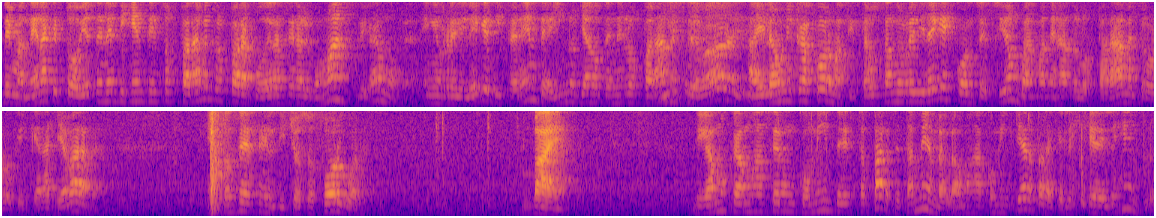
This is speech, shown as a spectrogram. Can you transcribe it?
De manera que todavía tenés vigentes esos parámetros para poder hacer algo más, digamos. En el redirect es diferente, ahí no, ya no tenés los Y parámetros. se va y... Ahí la única forma, si estás usando redirect, es con sesión, vas manejando los parámetros o lo que quieras llevar. ¿verdad? Entonces ese es el dichoso forward. Vaya. Digamos que vamos a hacer un commit de esta parte también, ¿verdad? Lo vamos a comitear para que les quede el ejemplo.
